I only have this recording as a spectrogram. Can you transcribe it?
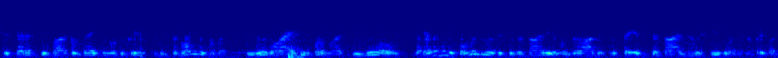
що через співпрацю з деякими українськими чиновниками зливає інформацію ворогу. Я не буду поглиблювати ці деталі його зради, про це є детальне розслідування, наприклад,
